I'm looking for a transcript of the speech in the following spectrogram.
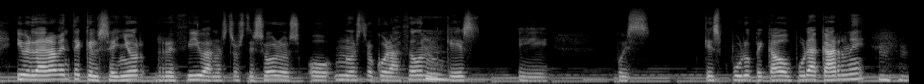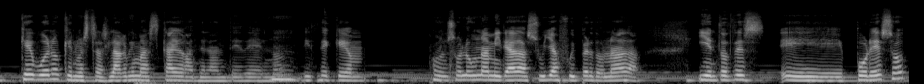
y verdaderamente que el Señor reciba nuestros tesoros o nuestro corazón, mm. que es, eh, pues, que es puro pecado, pura carne, qué bueno que nuestras lágrimas caigan delante de Él, ¿no? Mm. Dice que con solo una mirada suya fui perdonada. Y entonces, eh, por eso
